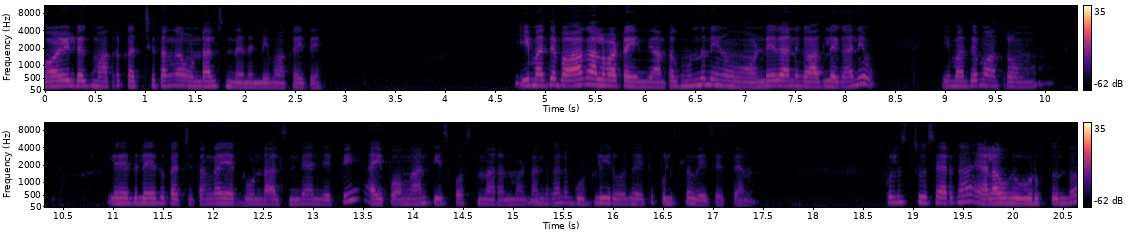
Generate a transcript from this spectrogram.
బాయిల్డ్ ఎగ్ మాత్రం ఖచ్చితంగా ఉండాల్సిందేనండి మాకైతే. ఈ మధ్య బాగా అలవాటైంది. అంతకుముందు నేను వండేదాన్ని కాదులే కానీ ఈ మధ్య మాత్రం లేదు లేదు ఖచ్చితంగా ఎగ్ ఉండాల్సిందే అని చెప్పి అయిపోగానే తీసుకొస్తున్నారనమాట అందుకని గుడ్లు ఈరోజు అయితే పులుసులో వేసేసాను. పులుసు చూసారుగా ఎలా ఉడుకుతుందో?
